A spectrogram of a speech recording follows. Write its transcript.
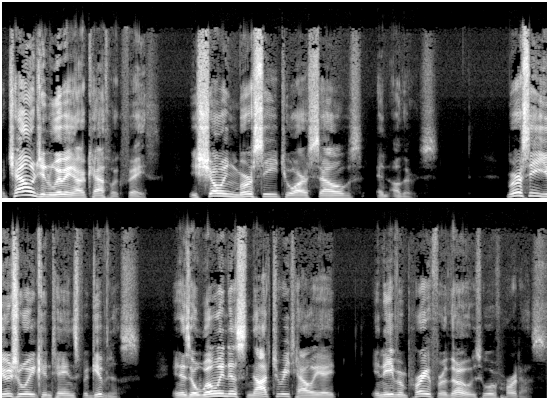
A challenge in living our Catholic faith is showing mercy to ourselves and others. Mercy usually contains forgiveness and is a willingness not to retaliate and even pray for those who have hurt us.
